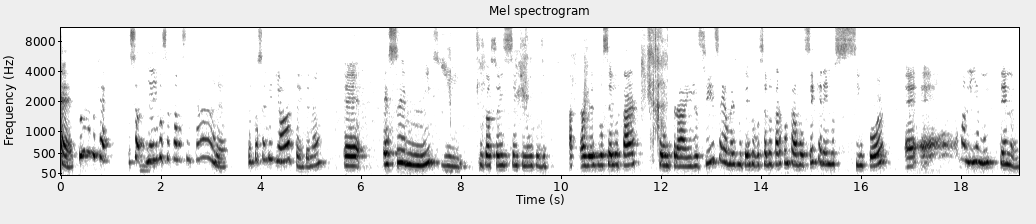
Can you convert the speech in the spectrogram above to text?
É, todo mundo quer. Só, e aí você fala assim, cara, eu tô sendo idiota, entendeu? É, esse mix de situações e sentimentos e às vezes você lutar contra a injustiça e ao mesmo tempo você lutar contra você querendo se impor é, é uma linha muito tênue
